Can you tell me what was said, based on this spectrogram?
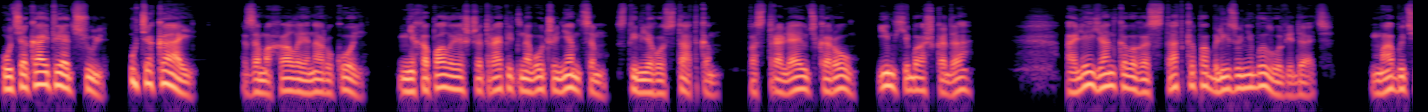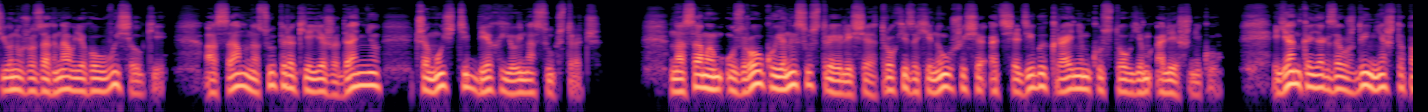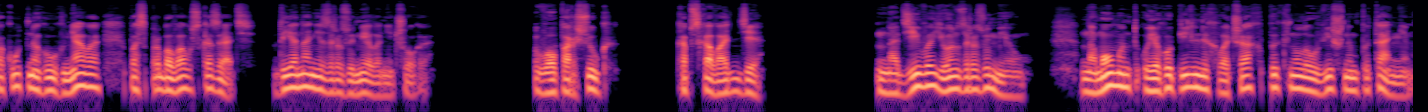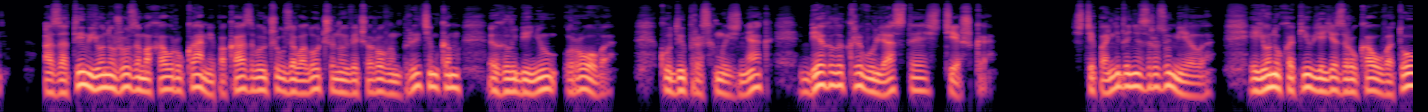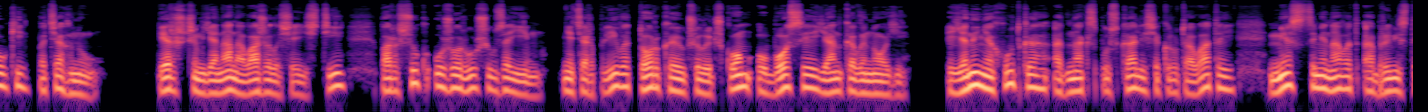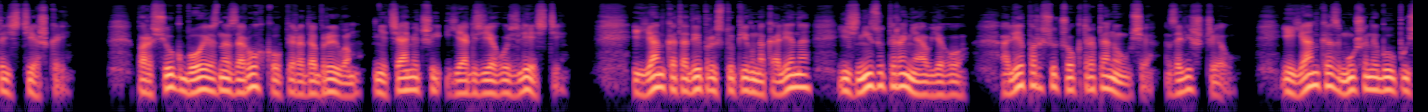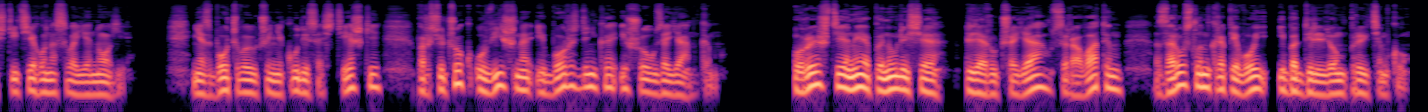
Уцякай ты адсюль! Уцякай замахала яна рукой. Не хапала яшчэ трапіць на вочы немцам з тым яго статкам. Пастраляюць кароў ім хіба шкада. Але янкавага статка паблізу не было відаць Мабыць, ён ужо загнаў яго ў высілкі, а сам насуперак яе жаданню чамусьці бег ёй насустрач. На самым узроўку яны сустрэліся, трохі захінуўшыся ад сядзібы крайнім кустоўем алешніку. Янка, як заўжды нешта пакутна гугнява паспрабаваў сказаць, ды яна не зразумела нічога. Во парсюк, каб схаваць дзе. Надзіва ён зразумеў. На момант у яго пільных вачах пыхнула ў вішным пытаннем а затым ён ужо замахаў рукамі паказваючы ў завалочаную вечаровым прыцемкам глыбіню рова куды праз хмызняк бегла крывулястая сцежка. Сцепаніда не зразумела і ён ухапіў яе за рукаў ватоўкі пацягнуў. Перш чым яна наважылася ісці парсюк ужо рушыў за ім нецярпліва торкаючы лычком у босыя янкавы ногі. Яны не хутка аднак спускаліся крутаватай месцамі нават абрывістай сцежкай парсюк боязна зарохкаў перад абрывам не цямячы як з яго злезці І янка тады прыступіў на калена і знізу пераняў яго, але паршучок трапянуўся, завішчэў. І янка змушаны быў пусціць яго на свае ногі. Не збочваючы нікуды са сцежкі, парсючок увішна і борздзенька ішоў за янкам. Урэшце яны апынуліся ля ручая ў сыраватым, зарослым крапявой і бадыллём прыцемку.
